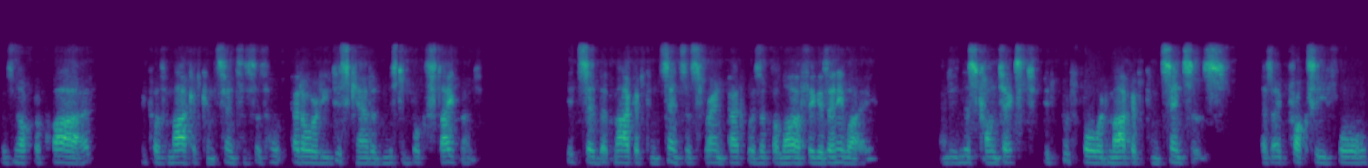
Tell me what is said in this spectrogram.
was not required because market consensus had already discounted Mr Brooks' statement. It said that market consensus for NPAT was at the lower figures anyway, and in this context, it put forward market consensus as a proxy for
